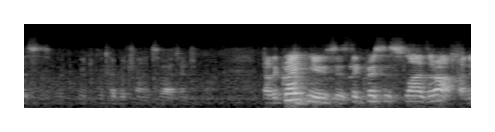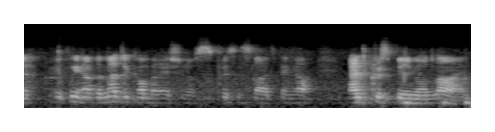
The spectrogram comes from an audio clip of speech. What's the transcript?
this is what we're trying to identify. Now the great news is that Chris's slides are up, and if, if we have the magic combination of Chris's slides being up and Chris being online,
